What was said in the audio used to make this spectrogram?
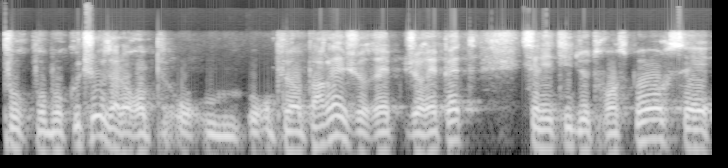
pour, pour beaucoup de choses. Alors on peut, on, peut en parler, je, je répète, c'est les titres de transport, c'est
